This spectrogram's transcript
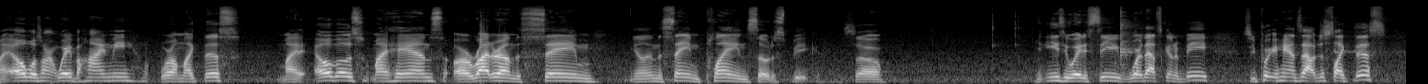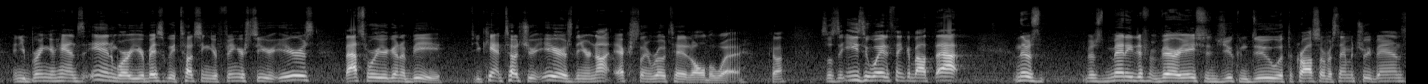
My elbows aren't way behind me where I'm like this. My elbows, my hands are right around the same, you know, in the same plane, so to speak. So an easy way to see where that's gonna be. So you put your hands out just like this and you bring your hands in where you're basically touching your fingers to your ears, that's where you're gonna be. If you can't touch your ears, then you're not externally rotated all the way, okay? So it's an easy way to think about that. And there's there's many different variations you can do with the crossover symmetry bands.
